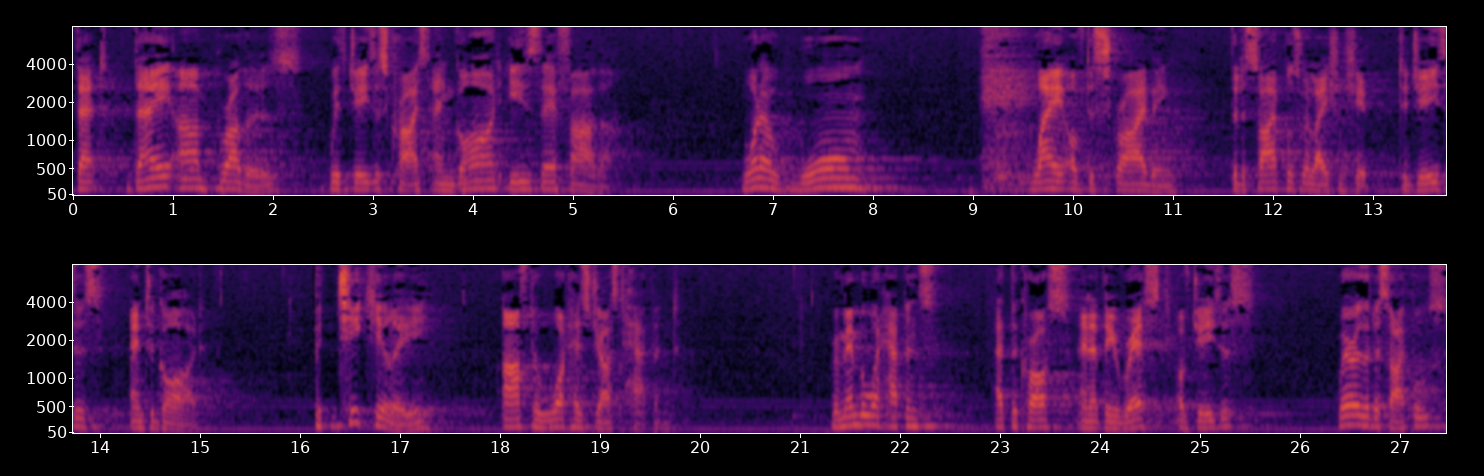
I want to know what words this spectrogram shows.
that they are brothers with Jesus Christ and God is their Father. What a warm way of describing the disciples' relationship to Jesus and to God, particularly after what has just happened. Remember what happens at the cross and at the arrest of Jesus? Where are the disciples?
